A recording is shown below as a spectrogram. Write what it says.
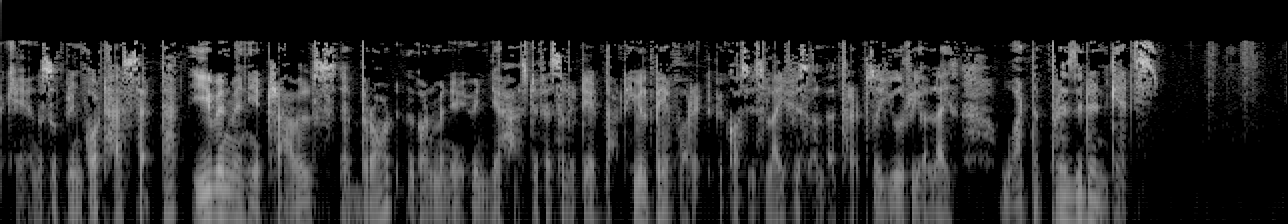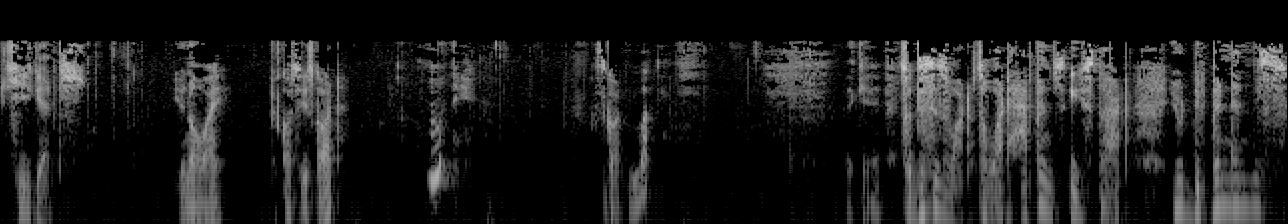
Okay, and the Supreme Court has said that even when he travels abroad, the government of India has to facilitate that. He will pay for it because his life is under threat. So you realize what the president gets. He gets. You know why? Because he's got money. He's got money. Okay. So this is what, so what happens is that your dependence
